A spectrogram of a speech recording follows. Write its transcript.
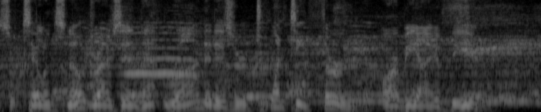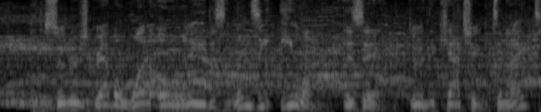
So Taylon Snow drives in that run. It is her 23rd RBI of the year. And the Sooners grab a 1-0 lead as Lynnsey Elam is in doing the catching tonight.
